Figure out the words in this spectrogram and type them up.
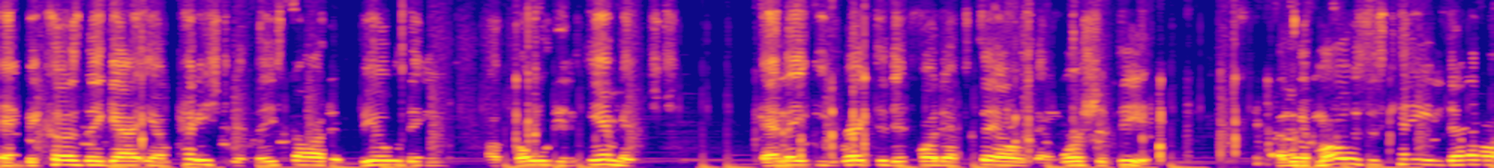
And because they got impatient, they started building a golden image and they erected it for themselves and worshiped it. And when Moses came down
